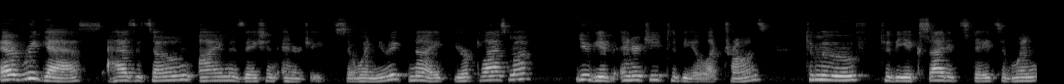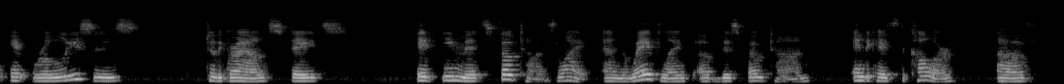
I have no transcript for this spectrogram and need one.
every gas has its own ionization energy. So when you ignite your plasma, you give energy to the electrons to move to the excited states, and when it releases to the ground states, it emits photons, light, and the wavelength of this photon indicates the color of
